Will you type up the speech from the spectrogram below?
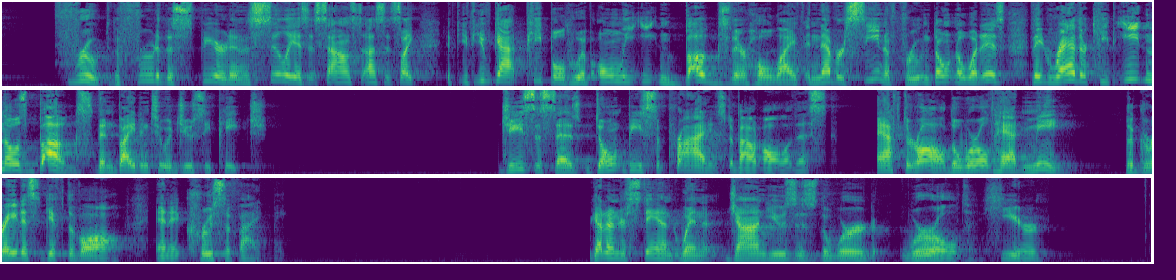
fruit, the fruit of the Spirit. And as silly as it sounds to us, it's like if, if you've got people who have only eaten bugs their whole life and never seen a fruit and don't know what it is, they'd rather keep eating those bugs than bite into a juicy peach. Jesus says, Don't be surprised about all of this. After all, the world had me, the greatest gift of all, and it crucified You got to understand when John uses the word world here,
